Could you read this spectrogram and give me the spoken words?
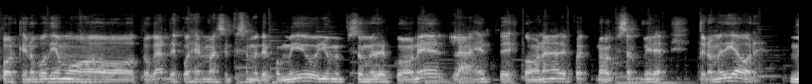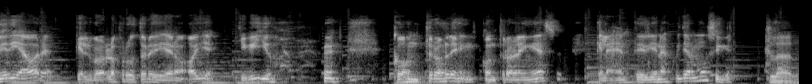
Porque no podíamos tocar, después Germán se empezó a meter conmigo, yo me empecé a meter con él, la gente desconada, después, no, empezó, mira, pero media hora, media hora que el, los productores dijeron, oye, chiquillos, controlen, controlen eso, que la gente viene a escuchar música. Claro.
